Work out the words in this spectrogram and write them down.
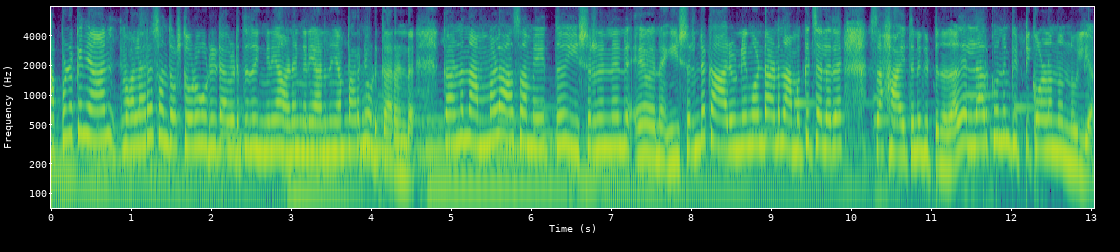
അപ്പോഴൊക്കെ ഞാൻ വളരെ സന്തോഷത്തോടു കൂടിയിട്ട് അവരുടെ അടുത്ത് ഇത് ഇങ്ങനെയാണ് എങ്ങനെയാണെന്ന് ഞാൻ പറഞ്ഞു കൊടുക്കാറുണ്ട്. കാരണം നമ്മൾ ആ സമയത്ത് ഈശ്വരനെ ഈശ്വരന്റെ കാരുണ്യം കൊണ്ടാണ് നമുക്ക് ചിലരെ സഹായത്തിന് കിട്ടുന്നത്. അത് എല്ലാവർക്കൊന്നും കിട്ടിക്കൊള്ളണമെന്നൊന്നുമില്ല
